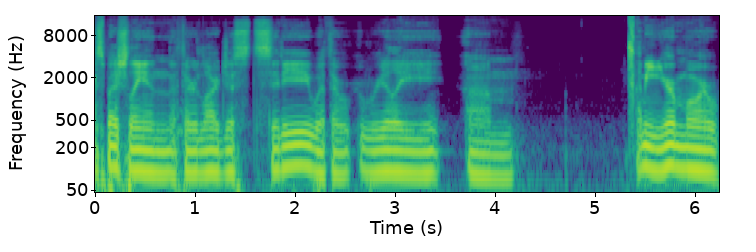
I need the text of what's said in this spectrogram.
especially in the third largest city with a really um, I mean you're more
